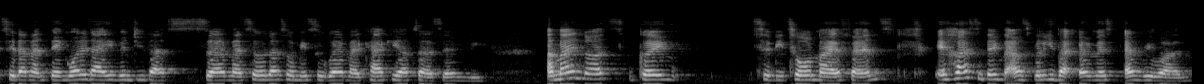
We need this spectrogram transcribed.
sit down and think, what did I even do that Sir Matilda told me to wear my khaki after assembly? Am I not going to be told my offense? It hurts to think that I was bullied by almost everyone.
